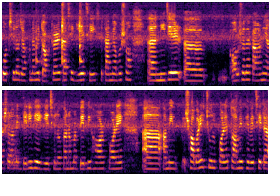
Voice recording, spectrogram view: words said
পড়ছিল যখন আমি ডক্টরের কাছে গিয়েছি, সেটা আমি অবশ্য নিজের অলসতার কারণে আসলে অনেক দেরি হয়ে গিয়েছিল, কারণ আমার বেবি হওয়ার পরে আমি সবারই চুল পড়ে, তো আমি ভেবেছি এটা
